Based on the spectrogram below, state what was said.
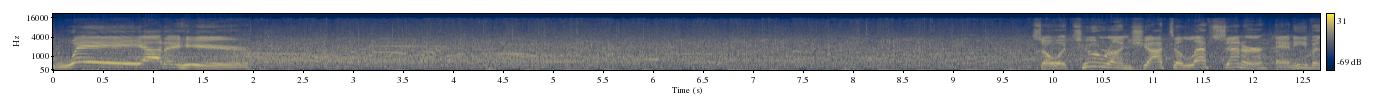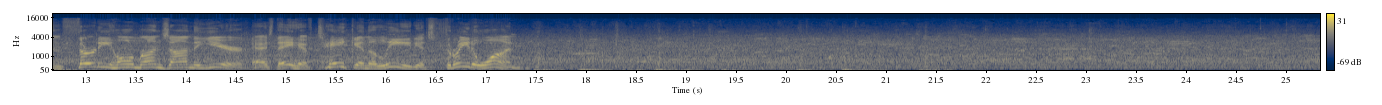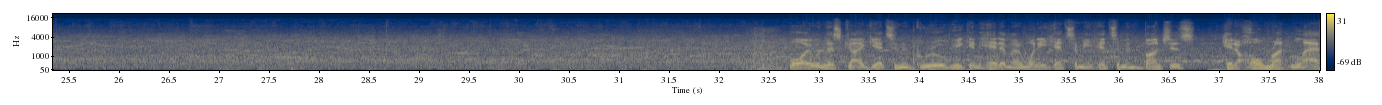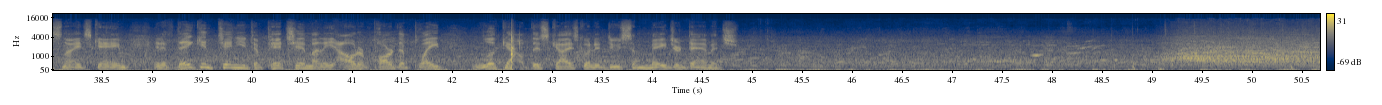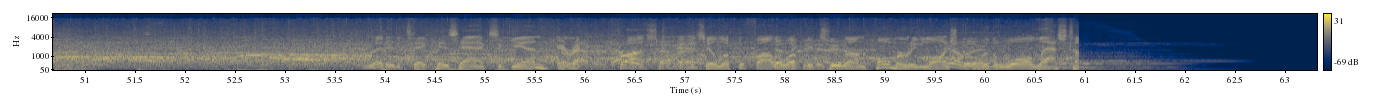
way out of here. So a two-run shot to left center and even 30 home runs on the year as they have taken the lead. It's three to one. Boy, when this guy gets in a groove, he can hit him, and when he hits him, he hits him in bunches. Hit a home run in last night's game, and if they continue to pitch him on the outer part of the plate, look out, this guy's going to do some major damage. Ready to take his hacks again, Eric Frost, as he'll look to follow up the two-run homer he launched over the wall last time.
